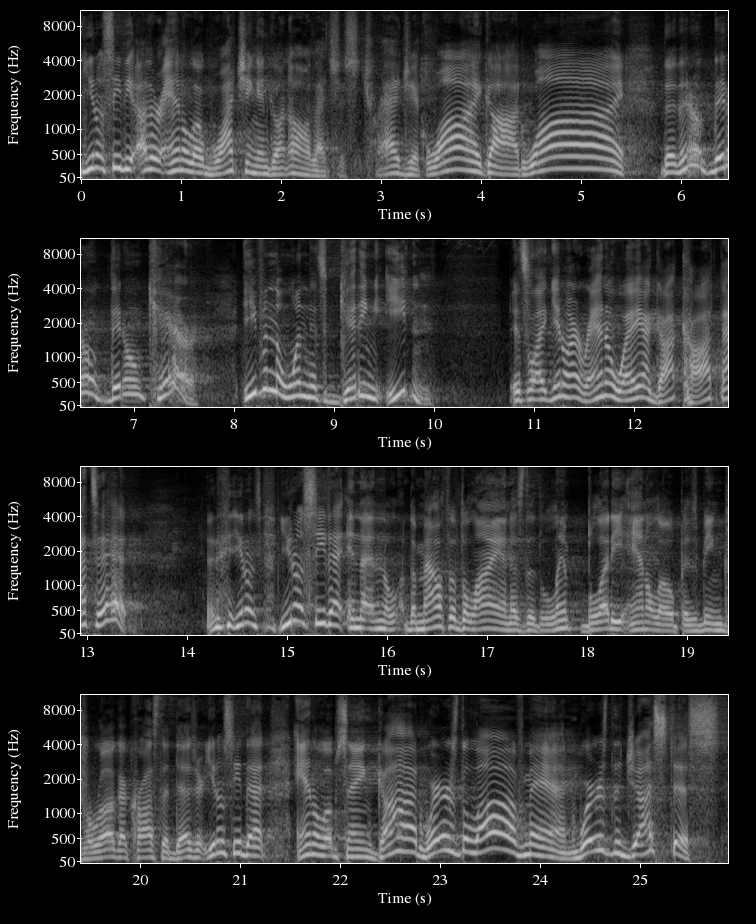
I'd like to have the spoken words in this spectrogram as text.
you don't see the other antelope watching and going, oh, that's just tragic. Why, God? Why? They, they, don't, they, don't, they don't care. Even the one that's getting eaten. It's like, you know, I ran away, I got caught, that's it. You don't, you don't see that in, the, in the, the, mouth of the lion as the limp, bloody antelope is being drug across the desert. You don't see that antelope saying, God, where's the love, man? Where's the justice?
